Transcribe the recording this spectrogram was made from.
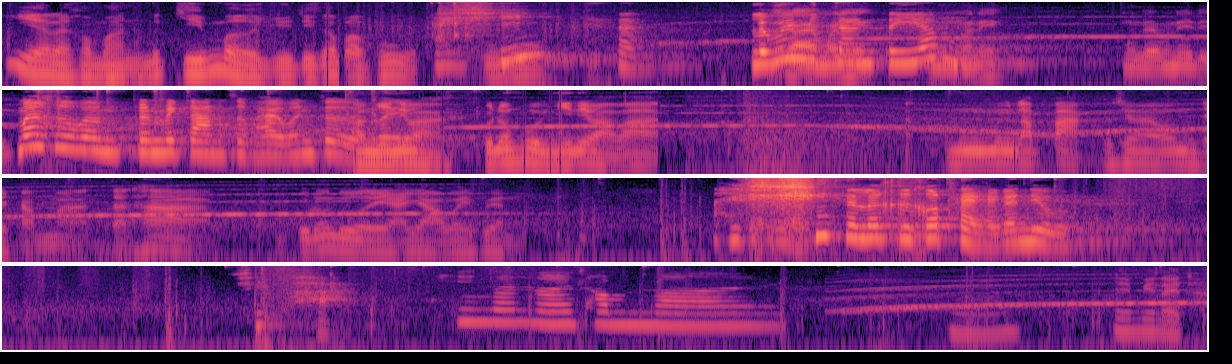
ที่อะไรของมันเมื่อกี้เหม่ออยู่ดีก็มาพูดไอ้กูเหี้งยงแล้วไม่มีใช่การเตรียม งมานี่มึงเร็วมานี่ดิ ไม่คือมันเป็นเป็นการเซอร์ไพรส์วันเกิดเอาเลงี้ย ดีกว่ากูต้องพูดอย่างนี้ดีกว่าว่า มึงมึงรับปากกูใช่ไหมว่ามึงจะกลับมา แต่ถ้ากูต้องดูระยะยาวไว้เพื่อนไอ้เหี้ยแล้วคือเขาแถกันอยู่ ชิบหายพี่นายนายทำนายอืมไม่มีอะไรท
